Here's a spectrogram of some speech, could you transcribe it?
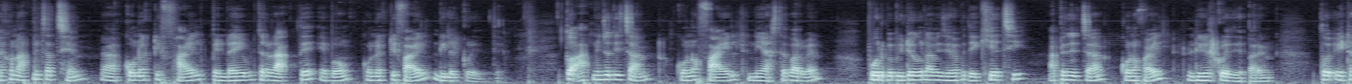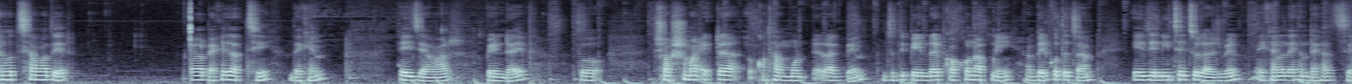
এখন আপনি চাচ্ছেন কোনো একটি ফাইল পেন ড্রাইভের ভিতরে রাখতে এবং কোনো একটি ফাইল ডিলিট করে দিতে। তো আপনি যদি চান কোনো ফাইল নিয়ে আসতে পারবেন, পূর্বে ভিডিওগুলো আমি যেভাবে দেখিয়েছি, আপনি যদি চান কোনো ফাইল ডিলিট করে দিতে পারেন। তো এটা হচ্ছে আমাদের এবার ব্যাকে যাচ্ছি, দেখেন, এই যে আমার পেন ড্রাইভ তো সবসময় একটা কথা মনে রাখবেন, যদি পেন ড্রাইভ কখনো আপনি বের করতে চান, এই যে নিচে চলে আসবেন, এখানে দেখেন দেখাচ্ছে,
